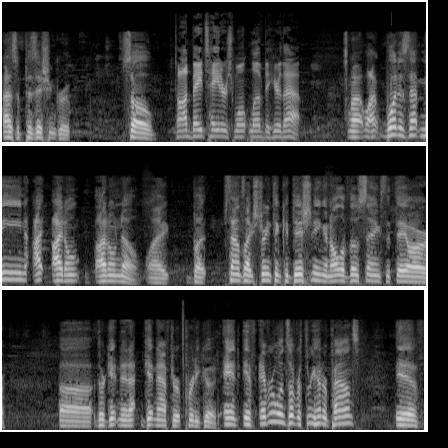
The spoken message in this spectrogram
as a position group. So Todd Bates haters won't love to hear that. uh, what does that mean? I, I don't I don't know. Like, but sounds like strength and conditioning and all of those things that they are uh, they're getting it getting after it pretty good. And if everyone's over 300 pounds, if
